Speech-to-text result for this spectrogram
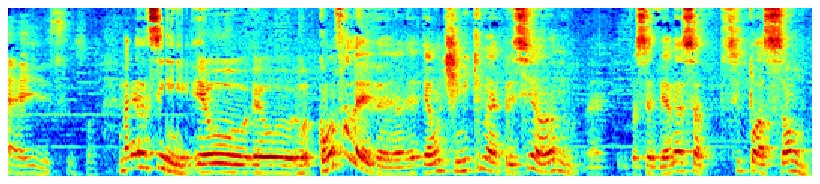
É isso. Só. Mas assim, eu, eu, como eu falei, velho, é um time que não é pra esse ano. Né? Você vê nessa situação,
